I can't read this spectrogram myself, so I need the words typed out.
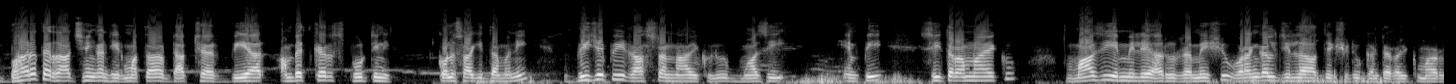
భారత రాజ్యాంగ నిర్మాత డాక్టర్ బిఆర్ అంబేద్కర్ స్ఫూర్తిని కొనసాగిద్దామని బీజేపీ రాష్ట్ర నాయకులు మాజీ ఎంపీ సీతారాం నాయక్ మాజీ ఎమ్మెల్యే అరు రమేష్ వరంగల్ జిల్లా అధ్యక్షుడు గంట రవికుమార్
